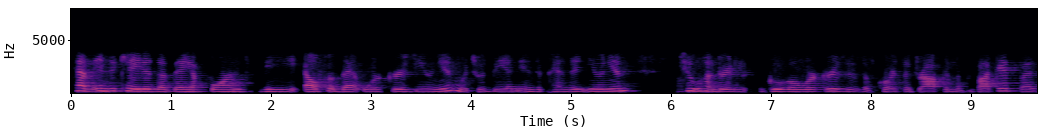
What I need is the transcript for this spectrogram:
have indicated that they have formed the Alphabet Workers Union, which would be an independent union. 200 Google workers is, of course, a drop in the bucket, but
